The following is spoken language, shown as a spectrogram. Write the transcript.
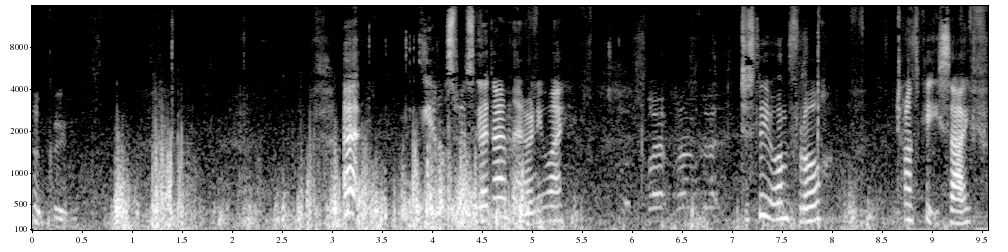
Oh, good. Uh, you're not supposed to go down there anyway. Just leave it on the floor. Trying to keep you safe.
